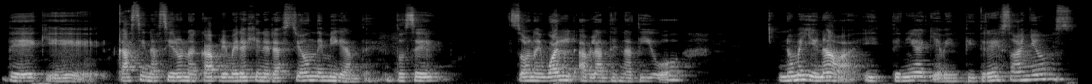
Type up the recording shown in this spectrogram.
de que casi nacieron acá, primera generación de inmigrantes. Entonces, son igual hablantes nativos. No me llenaba y tenía que 23 años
